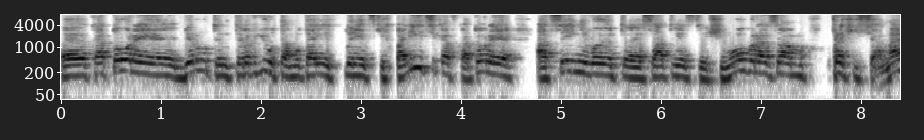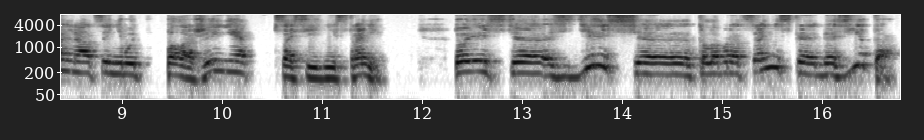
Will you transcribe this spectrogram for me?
э, которые берут интервью там у турецких политиков, которые оценивают э, соответствующим образом, профессионально оценивают положение в соседней стране. То есть э, здесь э, коллаборационистская газета,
